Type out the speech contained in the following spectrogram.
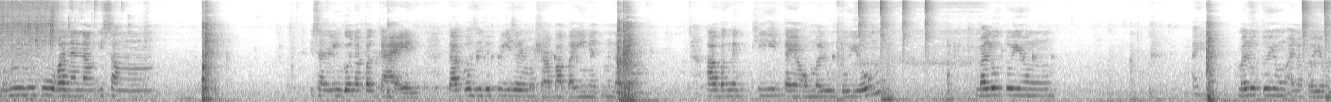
magluluto ka na ng isang isang linggo na pagkain. Tapos, i-freezer mo siya, papainit mo na lang. Habang naghihintay ako maluto yung maluto yung ay, maluto yung ano ko, yung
